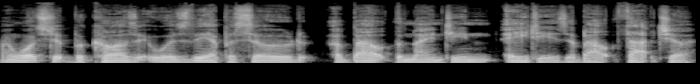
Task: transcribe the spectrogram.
I watched it because it was the episode about the 1980s, about Thatcher,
